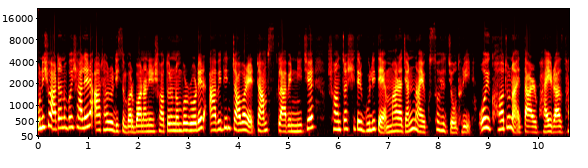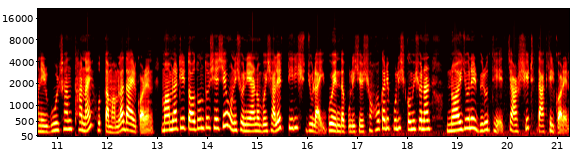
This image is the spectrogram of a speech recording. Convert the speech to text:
উনিশশো আটানব্বই সালের আঠারো ডিসেম্বর বনানীর সতেরো নম্বর রোডের আবেদিন টাওয়ারে টার্মস ক্লাবের নিচে সন্ত্রাসীদের গুলিতে মারা যান নায়ক সোহেল চৌধুরী। ওই ঘটনায় তার ভাই রাজধানীর গুলশান থানায় হত্যা মামলা দায়ের করেন। মামলাটির তদন্ত শেষে উনিশশো নিরানব্বই সালের তিরিশ জুলাই গোয়েন্দা পুলিশের সহকারী পুলিশ কমিশনার নয় জনের বিরুদ্ধে চার্জশিট দাখিল করেন।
